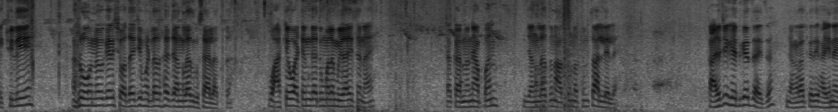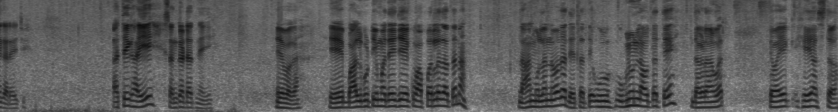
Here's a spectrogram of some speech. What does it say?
ॲक्च्युली रोहन वगैरे शोधायची म्हटलं तर जंगलात घुसायला लागतं. वाटे वाटेन काय तुम्हाला मिळायचं नाही. त्या कारणाने आपण जंगलातून आतून आतून चाललेलं आहे. काळजी घेत घेत जायचं. जंगलात कधी घाई नाही करायची. अति घाई संकटात नाही. हे बघा हे बालगुटीमध्ये जे एक वापरलं जातं ना लहान मुलांना बघा देतात ते उ उघडून लावतात ते दगडांवर. तेव्हा एक हे असतं.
